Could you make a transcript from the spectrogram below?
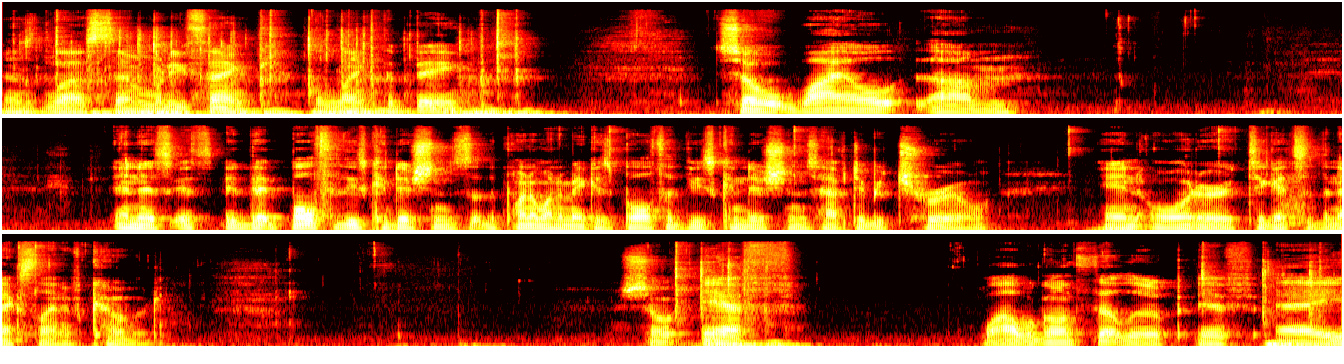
is less than, what do you think, the length of b. So while um, and it's, it's that both of these conditions, the point I want to make is both of these conditions have to be true in order to get to the next line of code. So if, while we're going through the loop, if a,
